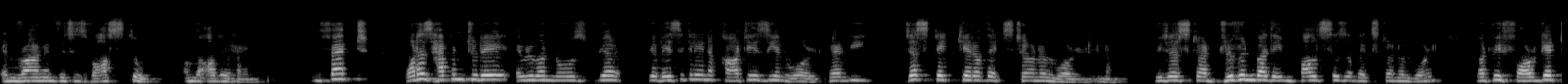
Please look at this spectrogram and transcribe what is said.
environment, which is Vastu on the other hand. In fact, what has happened today, everyone knows we are, we are basically in a Cartesian world where we just take care of the external world. You know, we just are driven by the impulses of the external world, but we forget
